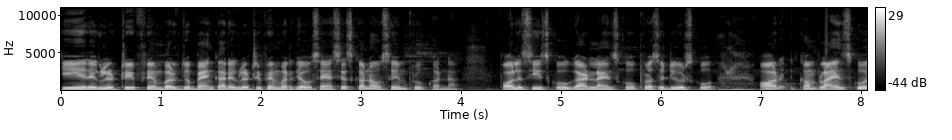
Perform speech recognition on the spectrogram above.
कि रेगुलेटरी फ्रेमवर्क जो बैंक का रेगुलेटरी फ्रेमवर्क है, उसे एसेस करना, उसे इम्प्रूव करना। पॉलिसीज़ को गाइडलाइंस को प्रोसीड्यूर्स को और कंप्लाइंस को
